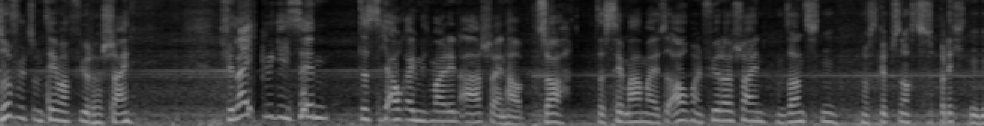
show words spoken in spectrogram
So viel zum Thema Führerschein. Vielleicht kriege ich es hin, dass ich auch eigentlich mal den A-Schein habe. So, das Thema haben wir jetzt auch, mein Führerschein. Ansonsten, was gibt es noch zu berichten?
